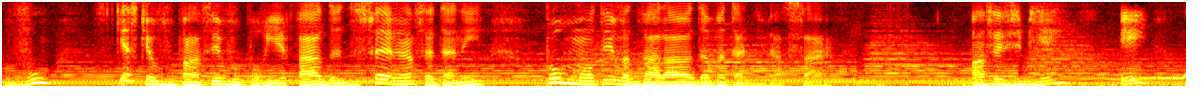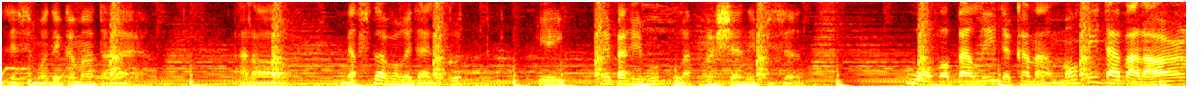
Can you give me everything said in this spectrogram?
Vous, qu'est-ce que vous pensez vous pourriez faire de différent cette année pour monter votre valeur de votre anniversaire? Pensez-y bien et laissez-moi des commentaires. Alors, merci d'avoir été à l'écoute et préparez-vous pour la prochaine épisode où on va parler de comment monter ta valeur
